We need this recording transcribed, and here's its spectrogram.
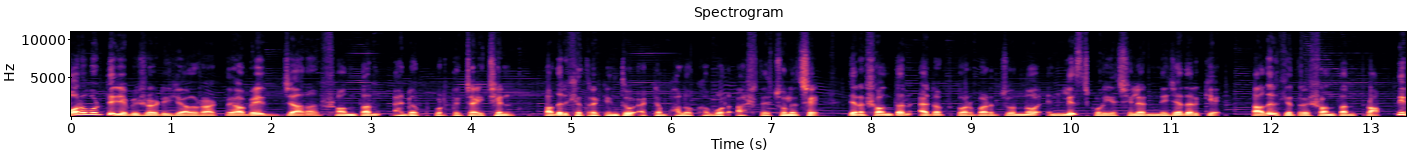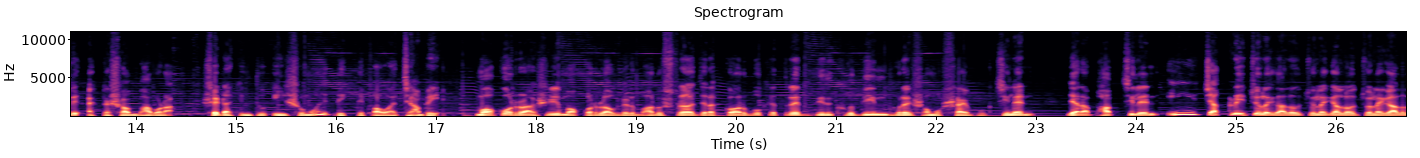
পরবর্তী যে বিষয়টি খেয়াল রাখতে হবে, যারা সন্তান অ্যাডপ্ট করতে চাইছেন, তাদের ক্ষেত্রে কিন্তু একটা ভালো খবর আসতে চলেছে। যারা সন্তান অ্যাডপ্ট করবার জন্য এনলিস্ট করিয়েছিলেন নিজেদেরকে, তাদের ক্ষেত্রে সন্তান প্রাপ্তির একটা সম্ভাবনা, সেটা কিন্তু এই সময় দেখতে পাওয়া যাবে। মকর রাশি, মকর লগ্নের মানুষরা যারা কর্মক্ষেত্রে দীর্ঘদিন ধরে সমস্যায় ভুগছিলেন, যারা ভাবছিলেন, এই চাকরি চলে গেল চলে গেল চলে গেল।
